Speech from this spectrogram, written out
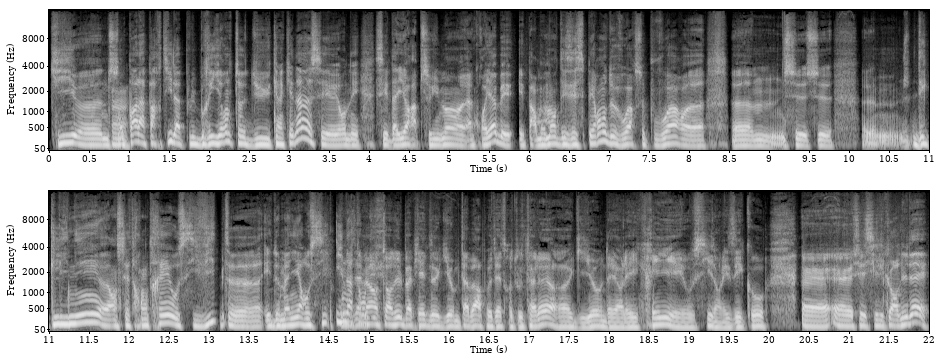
qui euh, ne sont pas la partie la plus brillante du quinquennat. C'est on est, c'est d'ailleurs absolument incroyable et, et, par moments désespérant de voir ce pouvoir euh, euh, se, se euh, décliner en cette rentrée aussi vite et de manière aussi inattendue. Vous avez entendu le papier de Guillaume Tabar peut-être tout à l'heure. Guillaume d'ailleurs l'a écrit et aussi dans les Échos, Cécile Cornudet.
